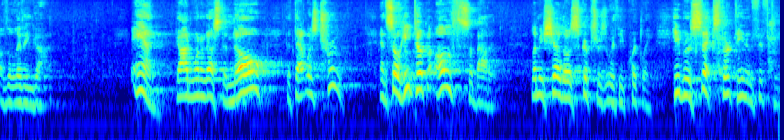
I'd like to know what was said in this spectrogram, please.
of the living God. And God wanted us to know that that was true. And so he took oaths about it. Let me share those scriptures with you quickly. Hebrews 6, 13 and 15.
